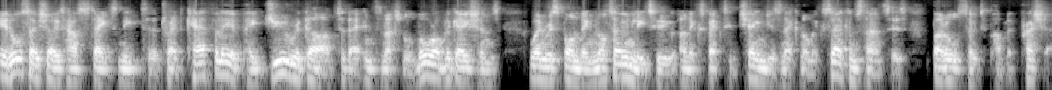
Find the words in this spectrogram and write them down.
It also shows how states need to tread carefully and pay due regard to their international law obligations when responding not only to unexpected changes in economic circumstances, but also to public pressure.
